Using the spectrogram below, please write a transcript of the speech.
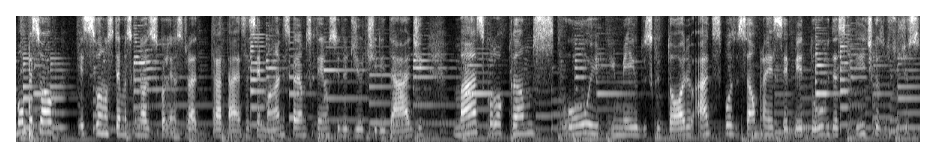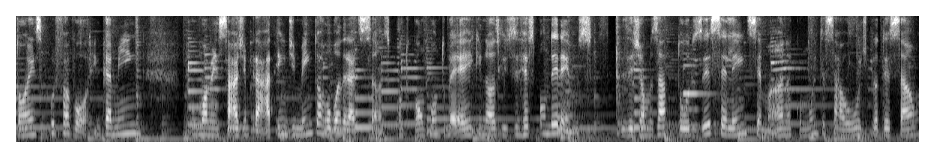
Bom, pessoal, esses foram os temas que nós escolhemos para tratar essa semana. Esperamos que tenham sido de utilidade, mas colocamos o e-mail do escritório à disposição para receber dúvidas, críticas ou sugestões. Por favor, encaminhe uma mensagem para atendimento@andradesantos.com.br que nós lhes responderemos. Desejamos a todos excelente semana, com muita saúde proteção.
